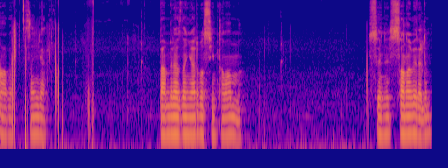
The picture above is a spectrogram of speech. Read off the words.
Abi sen gel. Ben birazdan yer basayım tamam mı? Seni sana verelim.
